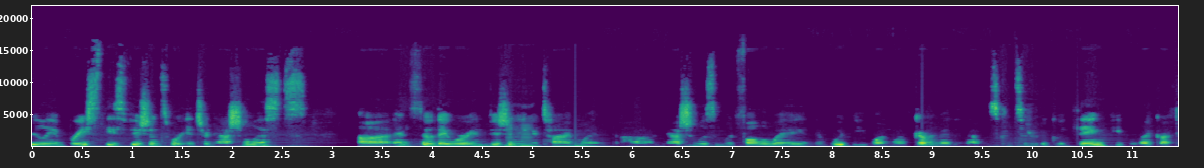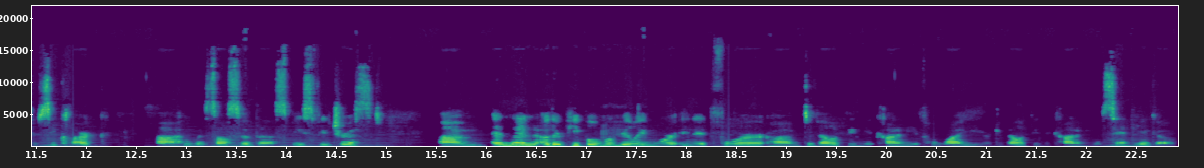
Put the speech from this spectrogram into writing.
really embraced these visions were internationalists, uh, and so they were envisioning mm-hmm. a time when uh, nationalism would fall away and there would be one world government, and that was considered a good thing. People like Arthur C. Clarke, uh, who was also the space futurist. Um, and then other people were mm-hmm. really more in it for um, developing the economy of Hawaii or developing the economy of San Diego.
